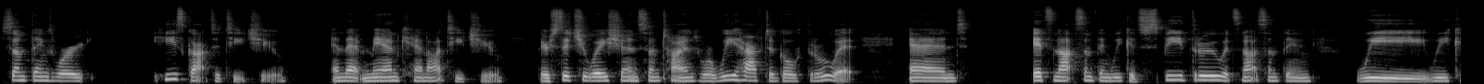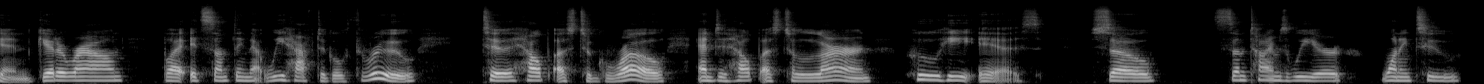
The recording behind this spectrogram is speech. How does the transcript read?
some things where He's got to teach you, and that man cannot teach you. There's situations sometimes where we have to go through it, and it's not something we could speed through. It's not something we we can get around but it's something that we have to go through to help us to grow and to help us to learn who he is. So sometimes we are wanting to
